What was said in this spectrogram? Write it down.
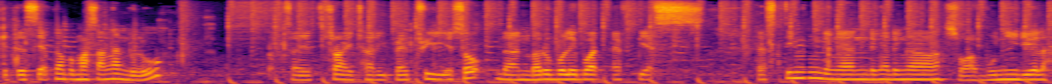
Kita siapkan pemasangan dulu. Saya try cari bateri esok dan baru boleh buat FPS testing dengan dengar-dengar. Suara bunyi dia lah.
